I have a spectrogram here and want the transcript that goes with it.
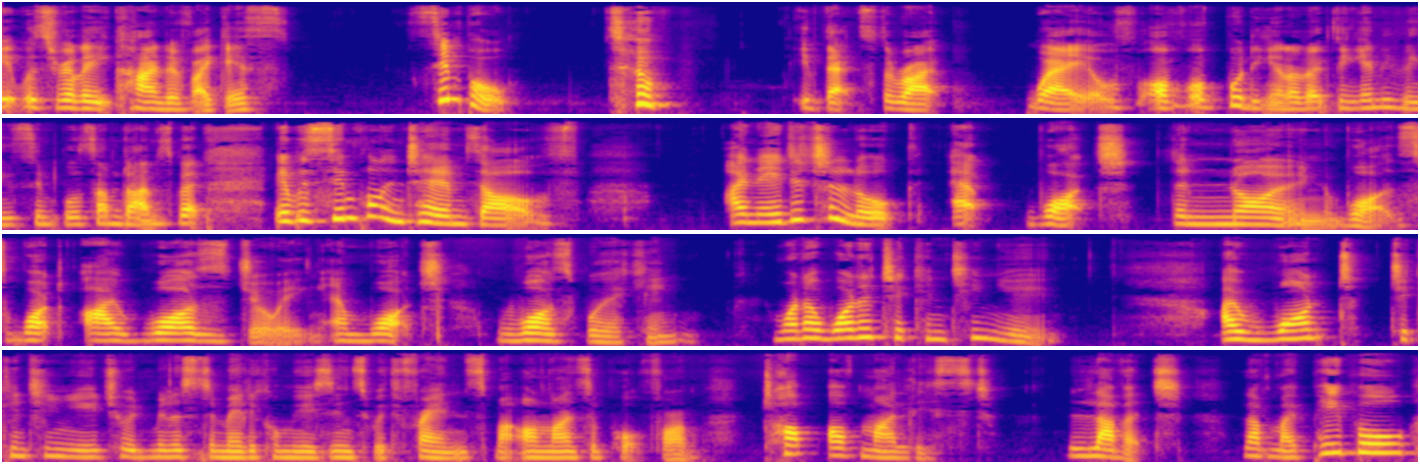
it was really kind of, I guess, simple, if that's the right way of, of, of putting it. I don't think anything's simple sometimes, but it was simple in terms of I needed to look at what the known was, what I was doing, and what was working, what I wanted to continue. I want to continue to administer medical musings with friends, my online support forum, top of my list. Love it love my people,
